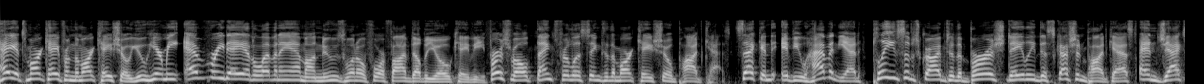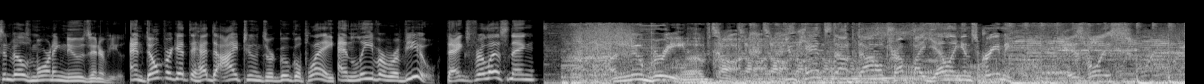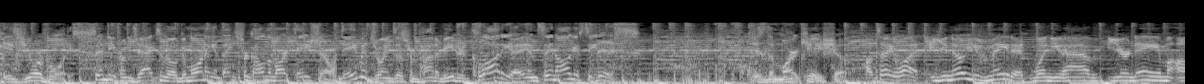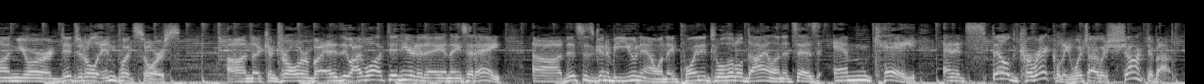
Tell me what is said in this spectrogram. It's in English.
Hey, it's Mark Kaye from The Mark Kaye Show. You hear me every day at 11 a.m. on News 1045 WOKV. First of all, thanks for listening to The Mark Kaye Show podcast. Second, if you haven't yet, please subscribe to the Burrish Daily Discussion podcast and Jacksonville's Morning News interviews. And don't forget to head to iTunes or Google Play and leave a review. Thanks for listening. A new breed of talk. You can't stop Donald Trump by yelling and screaming. His voice is your voice. Cindy from Jacksonville, good morning, and thanks for calling the Mark Kaye Show. David joins us from Ponte Vedra. Claudia in St. Augustine. This is the Mark K Show. I'll tell you what, you know you've made it when you have your name on your digital input source on the control room. But I walked in here today and they said, hey, uh, this is going to be you now. And they pointed to a little dial and it says MK and it's spelled correctly, which I was shocked about.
